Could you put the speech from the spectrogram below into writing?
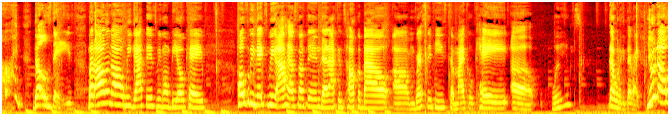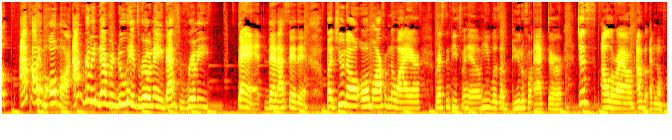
going on? Those days. But all in all, we got this. We're gonna be okay. Hopefully next week I'll have something that I can talk about. Um, peace to Michael K. Uh, Williams. I want to get that right. You know, I call him Omar. I really never knew his real name. That's really bad that I said that. But you know, Omar from The Wire, rest in peace for him. He was a beautiful actor, just all around. I don't know, I don't know him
